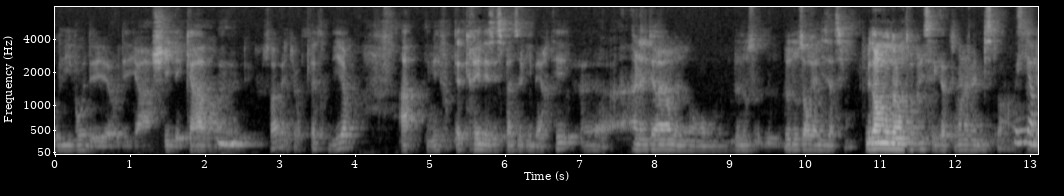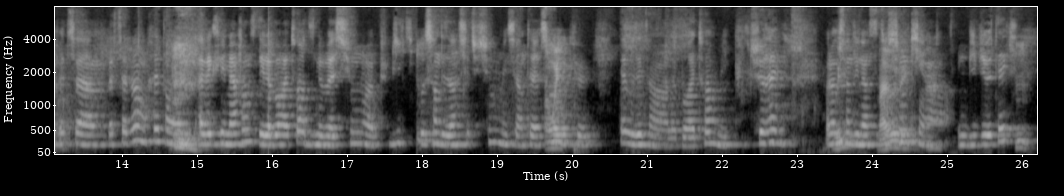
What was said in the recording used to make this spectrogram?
au niveau des, euh, des, hiérarchies, des cadres, mhm. et tout ça, et qui vont peut-être dire ah, il faut peut-être créer des espaces de liberté euh, à l'intérieur de nos, de, nos, de nos, organisations. Mais dans le monde de l'entreprise, c'est exactement la même histoire. Oui, en fait, ça, bah, ça va en fait avec l'émergence des laboratoires d'innovation publique au sein des institutions. Mais c'est intéressant que là, vous êtes un laboratoire, mais culturel. Voilà, au sein d'une bah institution qui a une bibliothèque. Hmm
